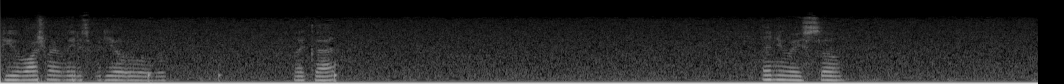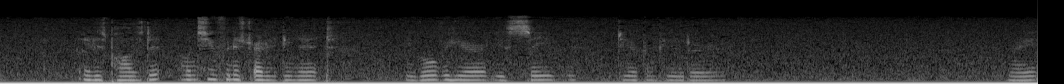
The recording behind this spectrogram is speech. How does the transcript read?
If you watch my latest video, it will look like that. Anyway, so I just paused it. Once you finished editing it, you go over here, you save it to your computer, right?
